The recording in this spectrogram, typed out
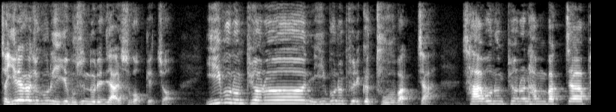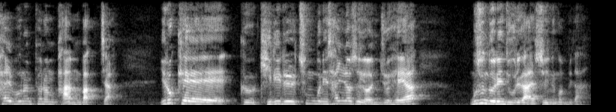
자, 이래가지고는 이게 무슨 노래인지 알 수가 없겠죠. 2분 음표는 2분 음표니까 두 박자, 4분 음표는 한 박자, 8분 음표는 반 박자. 이렇게 그 길이를 충분히 살려서 연주해야 무슨 노래인지 우리가 알 수 있는 겁니다.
